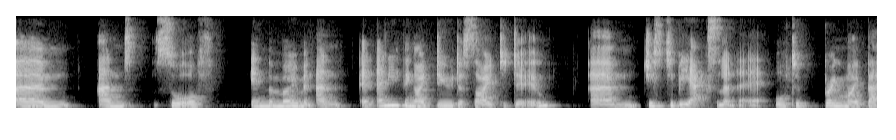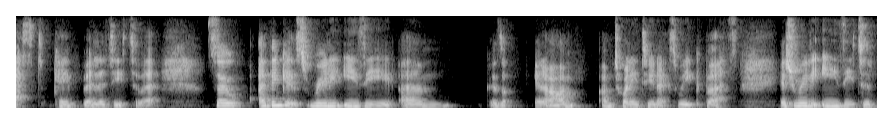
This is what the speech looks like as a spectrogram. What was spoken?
um, and sort of in the moment. And, and anything I do decide to do, um, just to be excellent at it or to bring my best capability to it. So I think it's really easy because um, you know I'm I'm 22 next week, but it's really easy to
